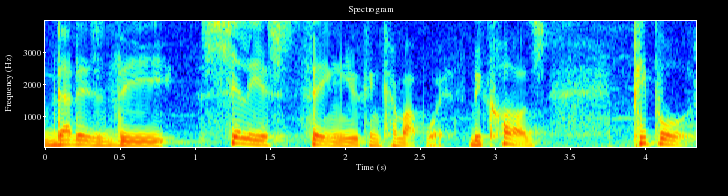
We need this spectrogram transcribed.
that is the silliest thing you can come up with because people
